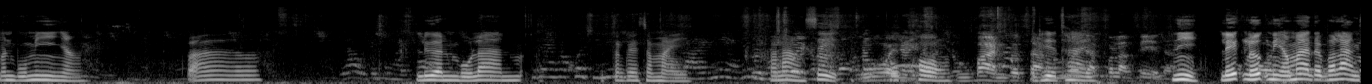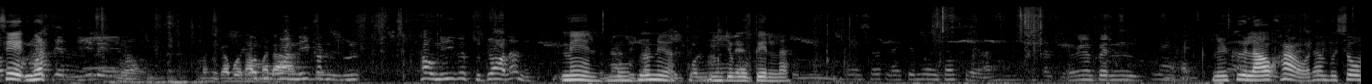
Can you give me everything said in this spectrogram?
มันบ่มีหยังป้าเรือนโบราณตั้งแต่สมัยฝรั่งเศสปกครองดูบ้านก็สร้างประเทศไทย มาจากฝรั่งเศสอะนี่เล็กเลิกนี่เอามาแต่ฝรั่งเศสหมด มันก็บ่ธรรมทุกดาวันนี้ก็เท่านี้ก็สุดยอดแล้วนี่ แม่นบ่นั่นเนี่ยมันจะบ่เป็นละ มันเป็นนี่คือเล้าข้าวท่านผู้ชม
